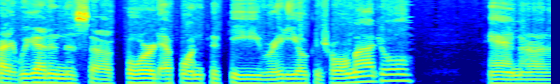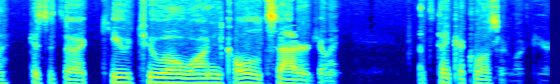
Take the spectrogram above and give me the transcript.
All right, we got in this uh, Ford F-150 radio control module, and uh, guess it's a Q201 cold solder joint. Let's take a closer look here.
